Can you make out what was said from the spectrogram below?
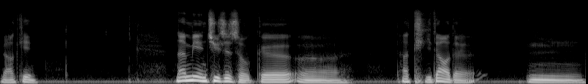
不要紧。那《面具》这首歌，呃，他提到的，嗯，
